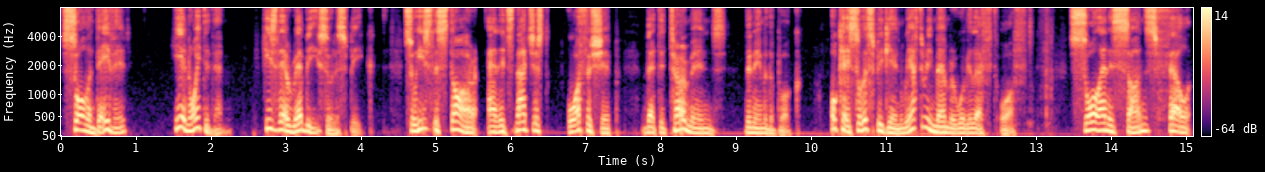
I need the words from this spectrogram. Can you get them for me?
Saul and David, he anointed them. He's their Rebbe, so to speak. So he's the star and it's not just authorship, that determines the name of the book. Okay, so let's begin. We have to remember where we left off. Saul and his sons fell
